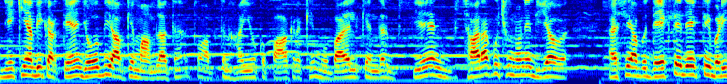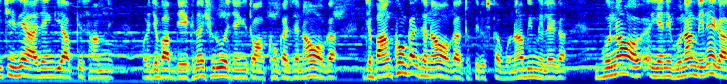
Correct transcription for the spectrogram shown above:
नेकियाँ भी करते हैं, जो भी आपके मामला हैं तो आप तन्हाइयों को पाक रखें। मोबाइल के अंदर ये सारा कुछ उन्होंने दिया हुआ है। ऐसे आप देखते देखते बड़ी चीज़ें आ जाएँगी आपके सामने। और जब आप देखना शुरू हो जाएँगे तो आँखों का जना होगा। जब आँखों का जना होगा तो फिर उसका गुना भी मिलेगा। गुना यानी गुना मिलेगा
